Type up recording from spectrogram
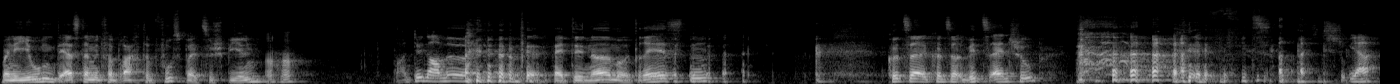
meine Jugend erst damit verbracht habe, Fußball zu spielen, Aha. Dynamo. bei Dynamo Dresden. Kurzer, kurzer Witzeinschub. ja.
